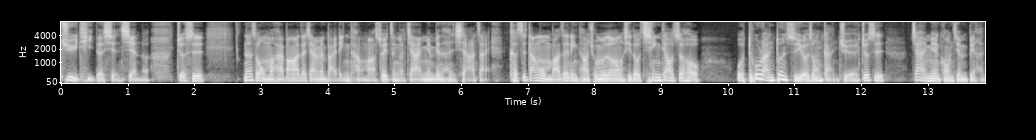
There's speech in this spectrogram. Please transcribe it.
具体的显现了。就是那时候我们还帮他在家里面摆灵堂嘛，所以整个家里面变得很狭窄。可是当我们把这灵堂全部的东西都清掉之后，我突然顿时有一种感觉，就是。家里面的空间变很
